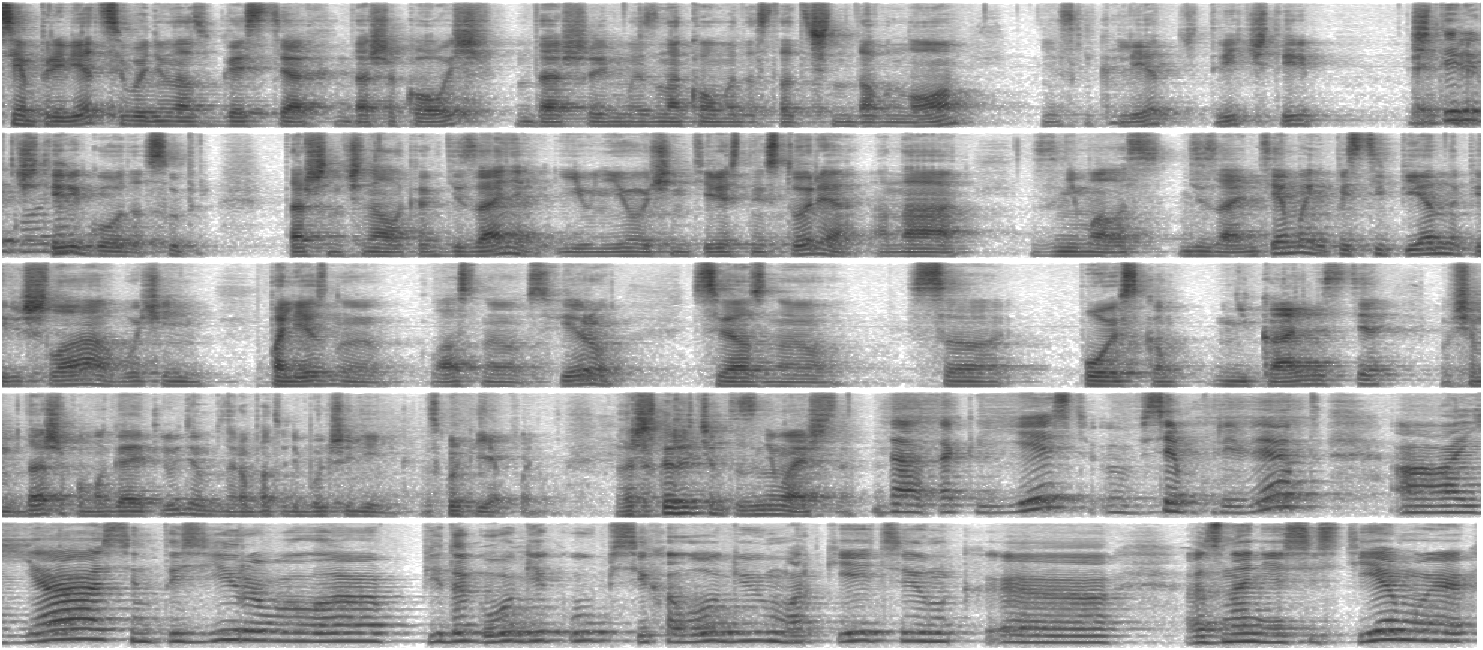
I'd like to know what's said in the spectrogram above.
Всем привет! Сегодня у нас в гостях Даша Ковач. Даша мы знакомы достаточно давно, несколько лет, 3, 4, 5 4 лет, года. 4 года, супер. Даша начинала как дизайнер, и у нее очень интересная история. Она занималась дизайн-темой и постепенно перешла в очень полезную, классную сферу, связанную с поиском уникальности. В общем, Даша помогает людям зарабатывать больше денег, насколько я понял. Даша, скажи, чем ты занимаешься? Да, так и есть. Всем привет. А, Я синтезировала педагогику, психологию, маркетинг, э, знания системы,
